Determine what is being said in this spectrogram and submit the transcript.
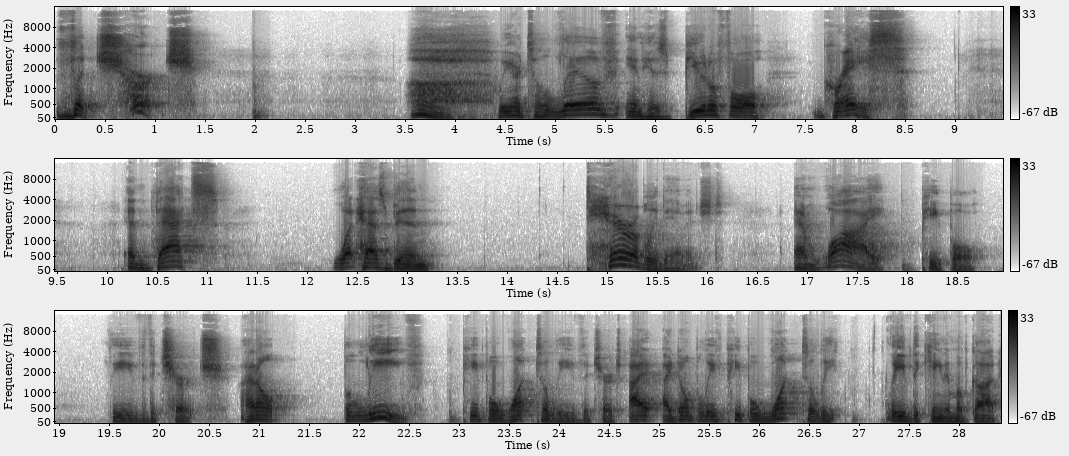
the church, oh, we are to live in his beautiful grace. And that's what has been terribly damaged and why people leave the church. I don't believe people want to leave the church. I, I don't believe people want to leave, leave the kingdom of God.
